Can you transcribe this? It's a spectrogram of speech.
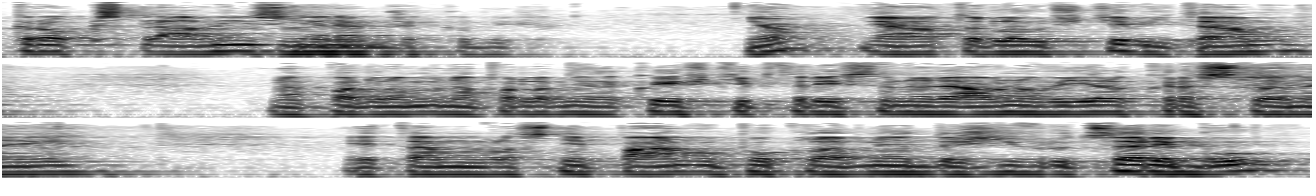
krok správným směrem, mm-hmm. řekl bych. Jo, já tohle určitě vítám. Napadl, napadl mě takový vtip, který jsem nedávno viděl kreslený. Je tam vlastně pán u pokladny drží v ruce rybu.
